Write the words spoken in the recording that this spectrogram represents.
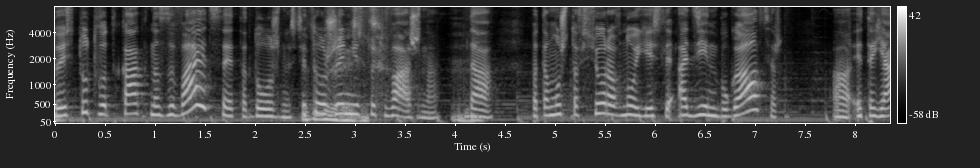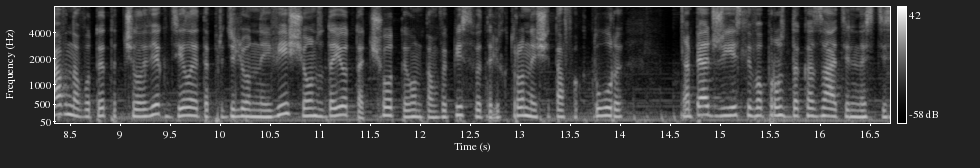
То есть тут вот как называется эта должность, это, это уже не суть важно. Да, потому что все равно, если один бухгалтер, а, это явно вот этот человек делает определенные вещи, он сдает отчеты, он там выписывает электронные счета, фактуры, Опять же, если вопрос доказательности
